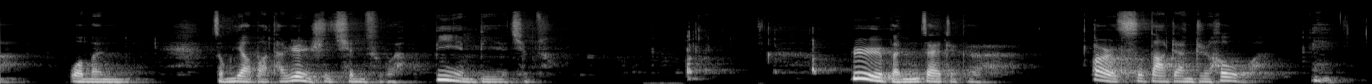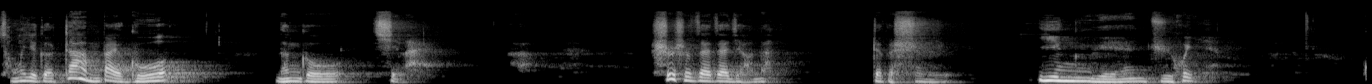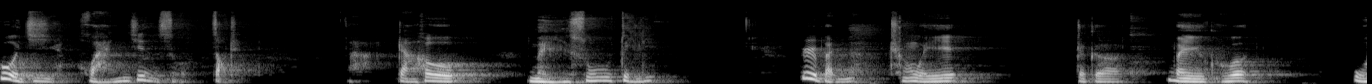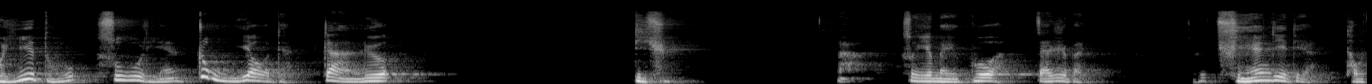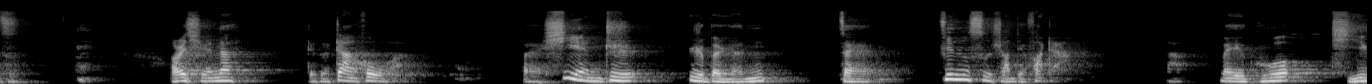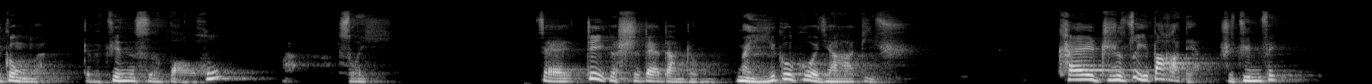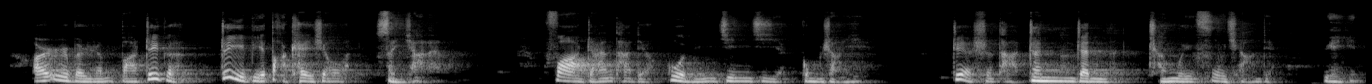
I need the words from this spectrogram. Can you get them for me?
我们总要把它认识清楚啊，辨别清楚。日本在这个二次大战之后啊，从一个战败国能够起来，啊，实实在在讲呢，这个是因缘聚会。国际环境所造成的。啊，然后美苏对立，日本呢成为这个美国唯独苏联重要的战略地区。啊，所以美国在日本全力的投资，而且呢。这个战后啊，呃，限制日本人在军事上的发展，啊，美国提供了这个军事保护，啊，所以在这个时代当中，每一个国家地区开支最大的是军费，而日本人把这个这一笔大开销啊省下来。发展他的国民经济、工商业，这是他真正的成为富强的原因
